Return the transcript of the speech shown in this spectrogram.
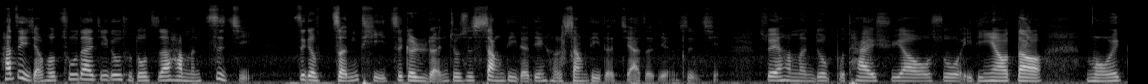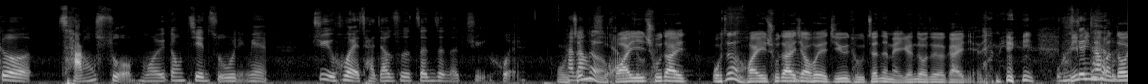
他自己讲说，初代基督徒都知道他们自己这个整体这个人就是上帝的殿和上帝的家这件事情，所以他们就不太需要说一定要到某一个场所、某一栋建筑物里面聚会才叫做真正的聚会。我真的很怀疑初代，我真的很怀疑初代教会的基督徒真的每个人都有这个概念。明明明明他们都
